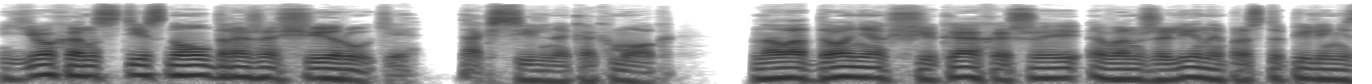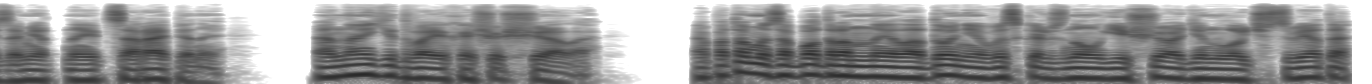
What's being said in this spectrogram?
Йохан стиснул дрожащие руки, так сильно, как мог. На ладонях, щеках и шее Эванжелины проступили незаметные царапины. Она едва их ощущала. А потом из ободранной ладони выскользнул еще один луч света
